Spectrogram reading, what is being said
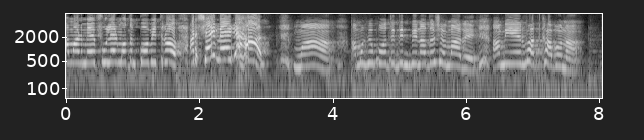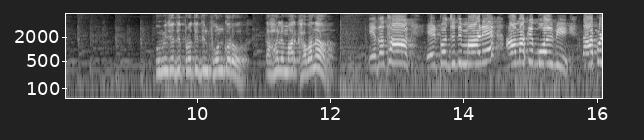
আমার মেয়ে ফুলের মতন পবিত্র আর সেই মেয়েকে হাত মা আমাকে প্রতিদিন বিনা দোষে মারে। আমি এর ভাত খাব না। তুমি যদি প্রতিদিন ফোন করো তাহলে মার খাবা না? এটা থাক এরপর যদি মারে আমাকে বলবি। তারপর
